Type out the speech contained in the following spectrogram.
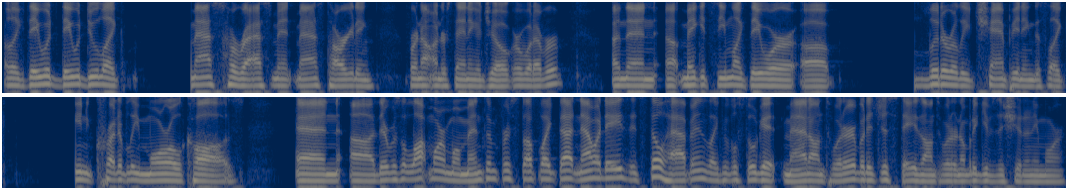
like they would they would do like mass harassment, mass targeting for not understanding a joke or whatever and then uh, make it seem like they were uh, literally championing this like incredibly moral cause. And uh, there was a lot more momentum for stuff like that. Nowadays it still happens. Like people still get mad on twitter but it just stays on twitter. Nobody gives a shit anymore.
